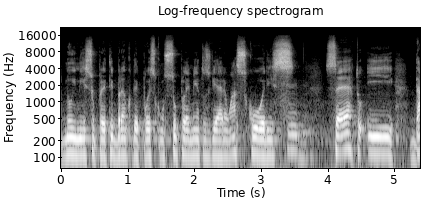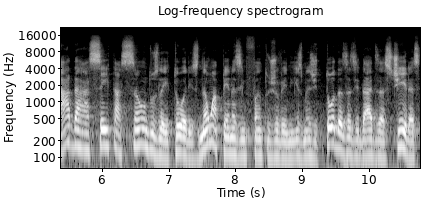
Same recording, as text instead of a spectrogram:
no início preto e branco, depois com suplementos vieram as cores. Uhum certo? E dada a aceitação dos leitores, não apenas infantos juvenis, mas de todas as idades as tiras,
